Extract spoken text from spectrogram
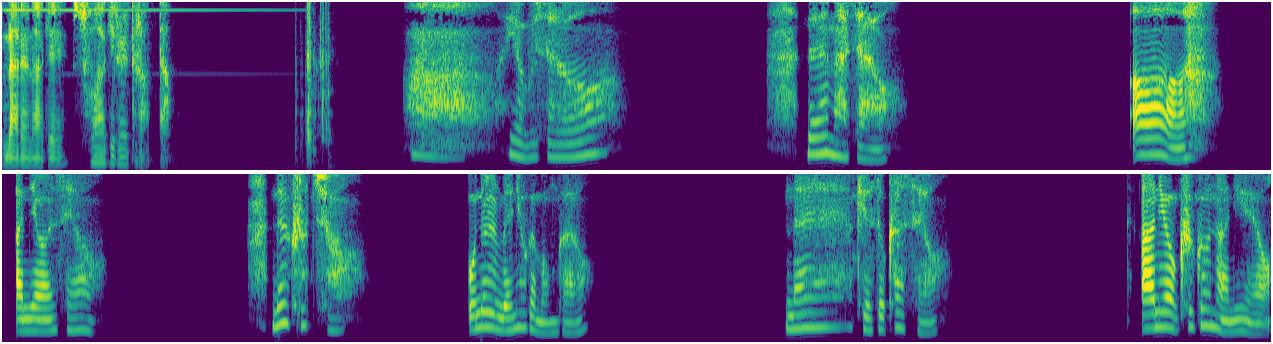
나른하게 수화기를 들었다. 아, 여보세요? 네, 맞아요. 아, 안녕하세요. 네, 그렇죠. 오늘 메뉴가 뭔가요? 네, 계속하세요. 아니요, 그건 아니에요.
